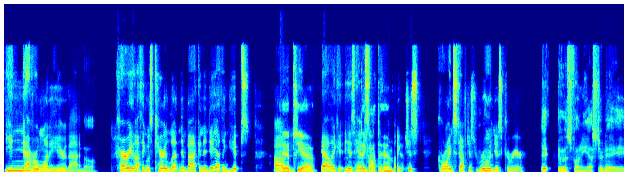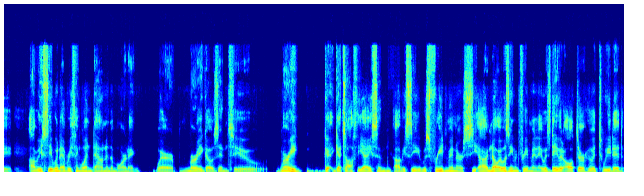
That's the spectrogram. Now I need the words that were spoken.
you never want to hear that. No. Kari, I think it was Kari Lehtonen back in the day. I think hips, um, Hips, yeah, yeah, like his hips, they got to him. like just groin stuff, just ruined his career. It it was funny yesterday. Obviously, when everything went down in the morning, where Murray goes into Murray g- gets off the ice, and obviously it was Friedman or C. Uh, no, it wasn't even Friedman. It was David Alter who had tweeted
